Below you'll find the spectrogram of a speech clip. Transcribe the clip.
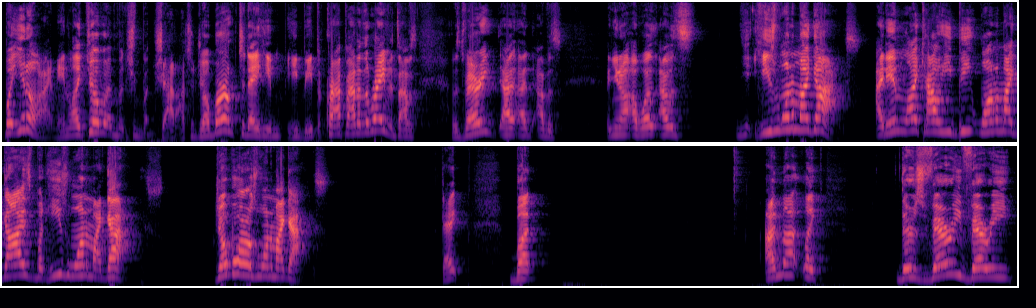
But you know what I mean. Like, Joe, but, but shout out to Joe Burrow today. He, he beat the crap out of the Ravens. I was, I was very, I, I, I was, you know, I was, I was, he's one of my guys. I didn't like how he beat one of my guys, but he's one of my guys. Joe Burrow's one of my guys. Okay? But I'm not like there's very very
